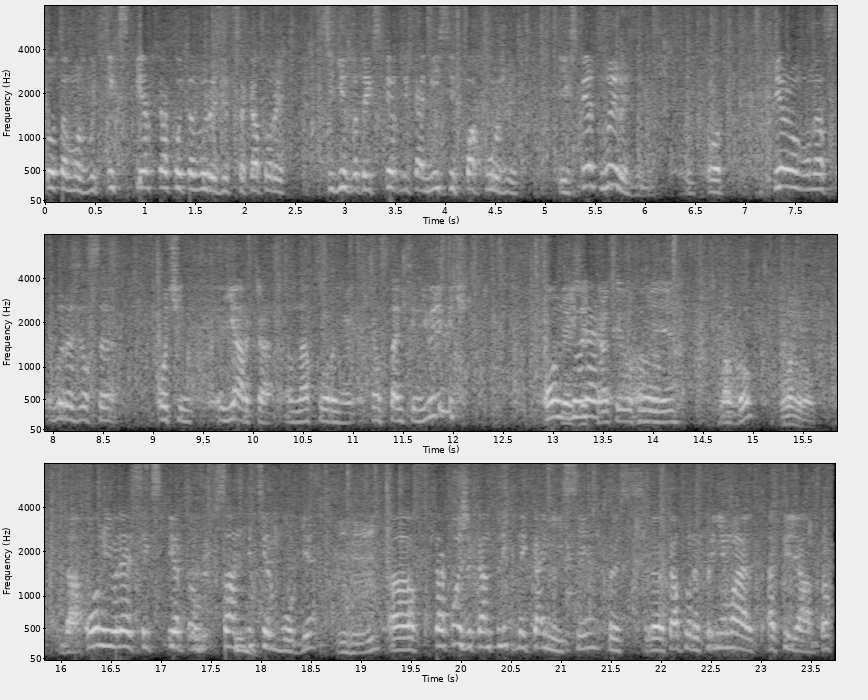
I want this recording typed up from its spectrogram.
Кто-то, может быть, эксперт какой-то выразится, который сидит в этой экспертной комиссии похожий. И эксперт выразили. Вот первым у нас выразился очень ярко на форуме Константин Юрьевич. Он является... как его фамилия? Лавров. Лавров. Да, он является экспертом в Санкт-Петербурге, э, в такой же конфликтной комиссии, то есть, э, которые принимают апеллянтов,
